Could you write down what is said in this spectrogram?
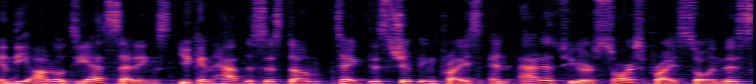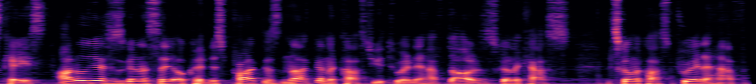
in the AutoDS settings, you can have the system take this shipping price and add it to your source price. So in this case, AutoDS is gonna say, okay, this product is not gonna cost you two and a half dollars. It's gonna cost it's gonna cost three and a half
